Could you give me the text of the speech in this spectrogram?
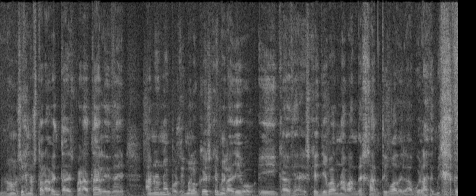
No, es que no está a la venta, es para tal. Y dice, ah, no, no, pues dime lo que es que me la llevo. Y claro, decía, es que lleva una bandeja antigua de la abuela de mi jefe.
